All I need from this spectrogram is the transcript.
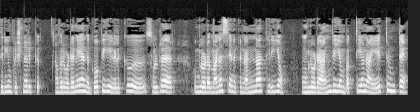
தெரியும் கிருஷ்ணருக்கு. அவர் உடனே அந்த கோபிகைகளுக்கு சொல்கிறார் உங்களோட மனசு எனக்கு நன்னா தெரியும். உங்களோட அன்பையும் பக்தியும் நான் ஏற்றுன்ட்டேன்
